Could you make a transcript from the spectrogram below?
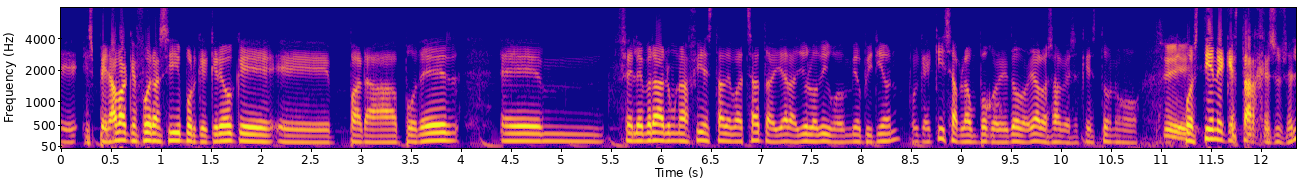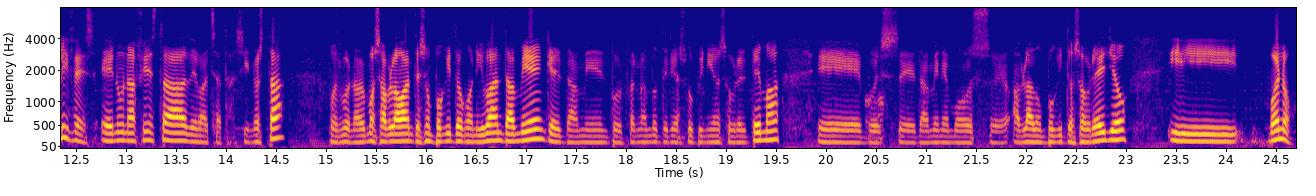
eh, esperaba que fuera así porque creo que eh, para poder eh, celebrar una fiesta de bachata, y ahora yo lo digo en mi opinión, porque aquí se habla un poco de todo, ya lo sabes, que esto no... Sí. Pues tiene que estar Jesús Elices en una fiesta de bachata. Si no está, pues bueno, hemos hablado antes un poquito con Iván también, que también pues Fernando tenía su opinión sobre el tema, eh, pues eh, también hemos eh, hablado un poquito sobre ello y bueno,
